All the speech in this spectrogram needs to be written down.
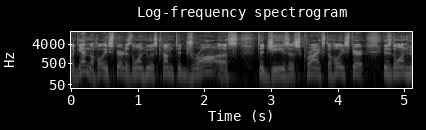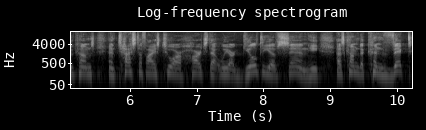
again, the Holy Spirit is the one who has come to draw us to Jesus Christ. The Holy Spirit is the one who comes and testifies to our hearts that we are guilty of sin. He has come to convict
